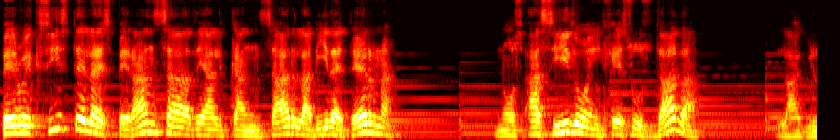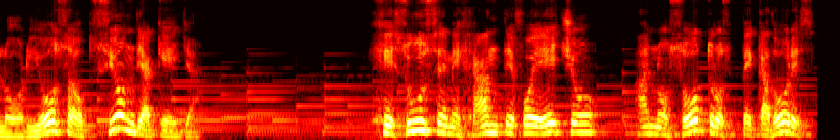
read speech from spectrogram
Pero existe la esperanza de alcanzar la vida eterna. Nos ha sido en Jesús dada la gloriosa opción de aquella. Jesús semejante fue hecho a nosotros pecadores,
